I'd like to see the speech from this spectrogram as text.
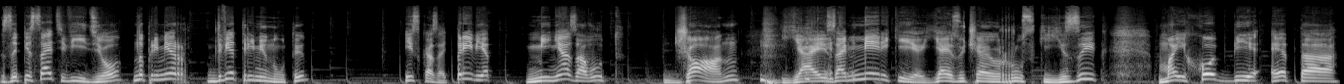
записать видео, например, 2-3 минуты, и сказать «Привет, меня зовут Джон, я из Америки, я изучаю русский язык, мои хобби — это...»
